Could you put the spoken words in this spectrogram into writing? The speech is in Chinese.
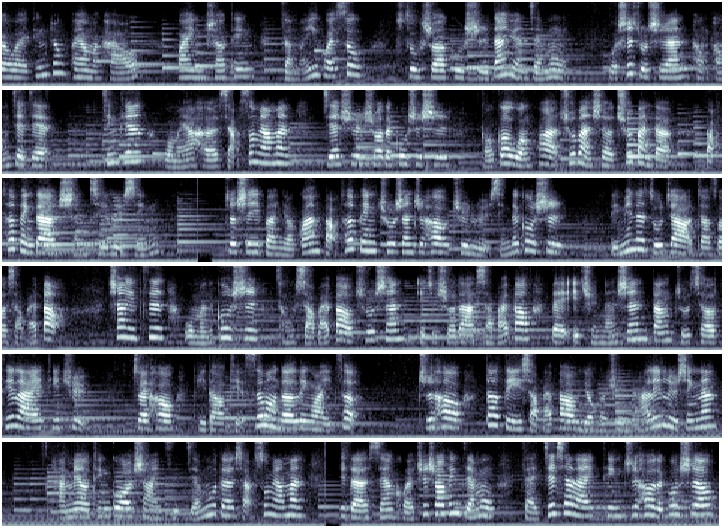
各位听众朋友们好，欢迎收听《怎么一回溯》诉说故事单元节目，我是主持人鹏鹏姐姐。今天我们要和小素苗们接续说的故事是狗狗文化出版社出版的《宝特瓶的神奇旅行》。这是一本有关宝特瓶出生之后去旅行的故事，里面的主角叫做小白豹。上一次我们的故事从小白豹出生，一直说到小白豹被一群男生当足球踢来踢去，最后踢到铁丝网的另外一侧。之后，到底小白豹又会去哪里旅行呢？还没有听过上一次节目的小素苗们，记得先回去收听节目，再接下来听之后的故事哦。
